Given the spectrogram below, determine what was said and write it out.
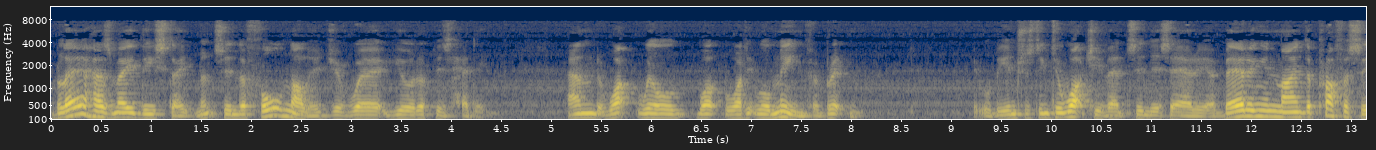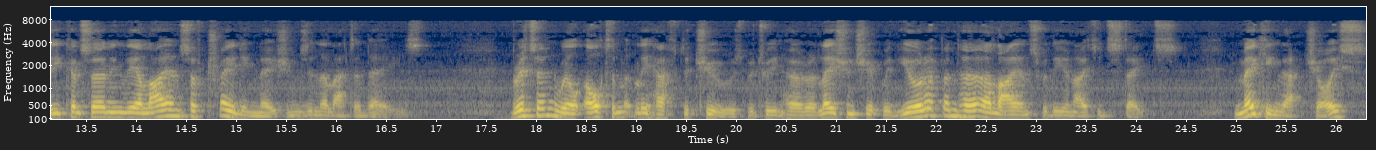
Blair has made these statements in the full knowledge of where Europe is heading and what, will, what, what it will mean for Britain. It will be interesting to watch events in this area, bearing in mind the prophecy concerning the alliance of trading nations in the latter days. Britain will ultimately have to choose between her relationship with Europe and her alliance with the United States. Making that choice,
